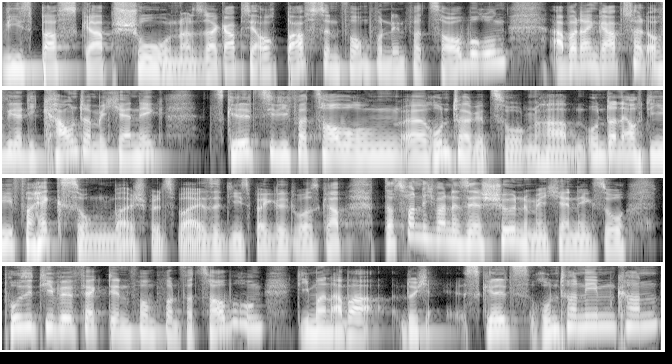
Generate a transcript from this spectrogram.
wie es Buffs gab, schon. Also da gab es ja auch Buffs in Form von den Verzauberungen, aber dann gab es halt auch wieder die Counter-Mechanik, Skills, die die Verzauberungen äh, runtergezogen haben. Und dann auch die Verhexungen beispielsweise, die es bei Guild Wars gab. Das fand ich war eine sehr schöne Mechanik. So positive Effekte in Form von Verzauberung, die man aber durch Skills runternehmen kann.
